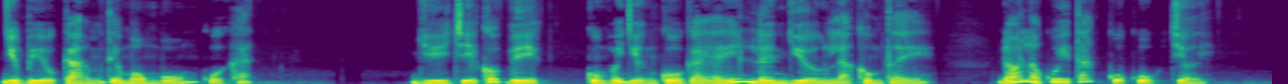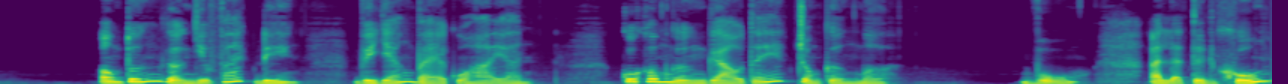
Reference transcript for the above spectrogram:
những biểu cảm theo mong muốn của khách. Duy chỉ có việc cùng với những cô gái ấy lên giường là không thể. Đó là quy tắc của cuộc chơi. Ông Tuấn gần như phát điên vì dáng vẻ của Hải Anh. Cô không ngừng gào thét trong cơn mơ. Vũ, anh là tên khốn.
